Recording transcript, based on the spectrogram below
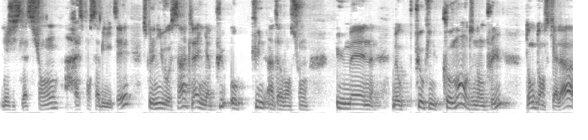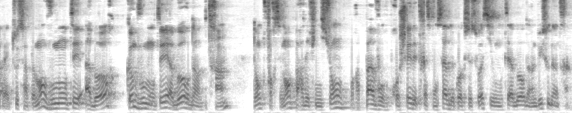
législation, responsabilité. Parce que le niveau 5, là, il n'y a plus aucune intervention humaine, mais plus aucune commande non plus. Donc dans ce cas-là, bah, tout simplement, vous montez à bord comme vous montez à bord d'un train. Donc forcément, par définition, on ne pourra pas vous reprocher d'être responsable de quoi que ce soit si vous montez à bord d'un bus ou d'un train.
